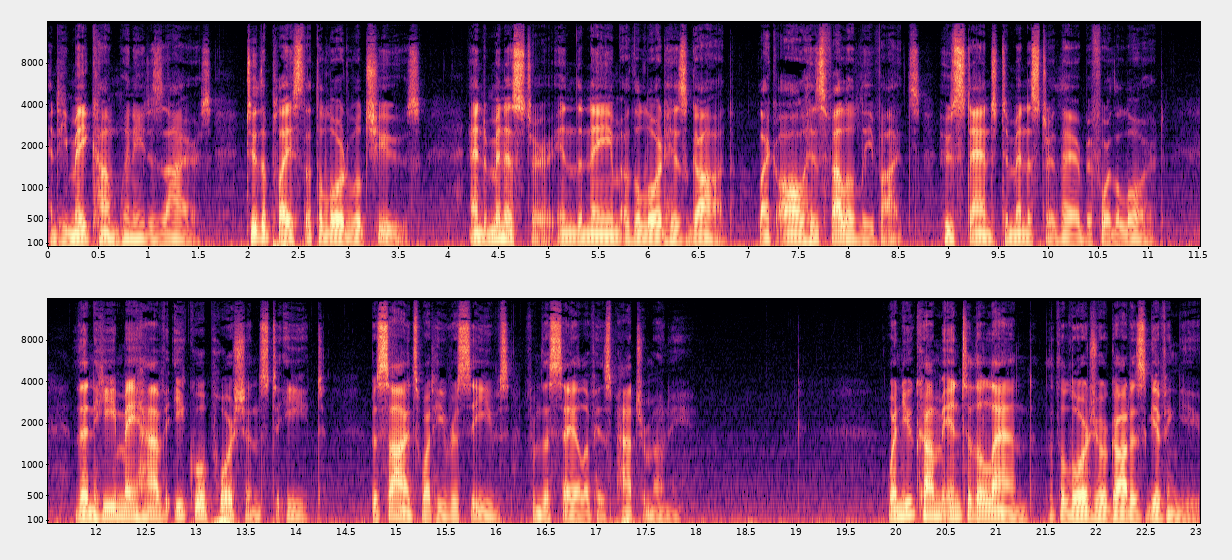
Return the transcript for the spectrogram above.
and he may come when he desires, to the place that the Lord will choose, and minister in the name of the Lord his God, like all his fellow Levites, who stand to minister there before the Lord. Then he may have equal portions to eat, besides what he receives from the sale of his patrimony. When you come into the land that the Lord your God is giving you,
